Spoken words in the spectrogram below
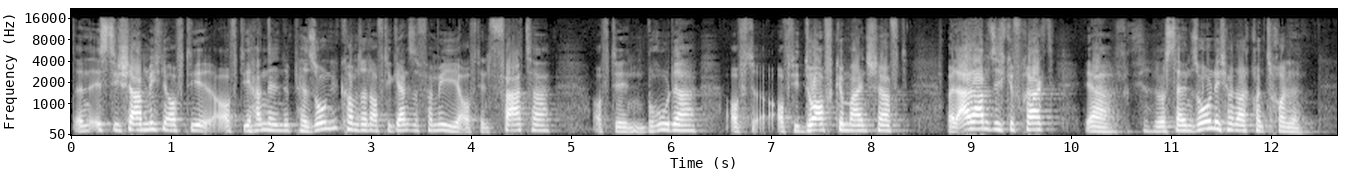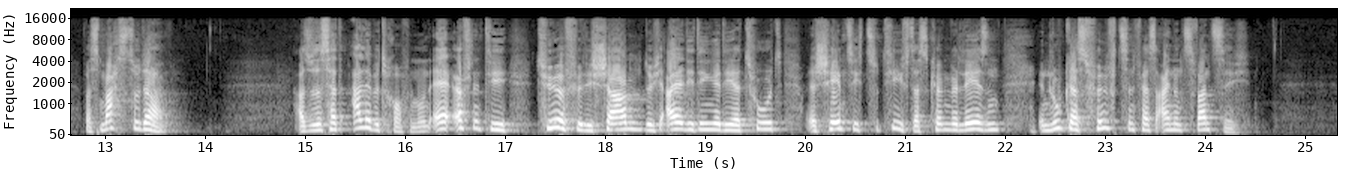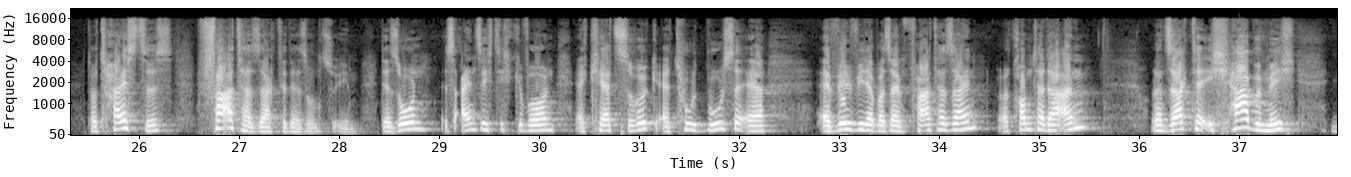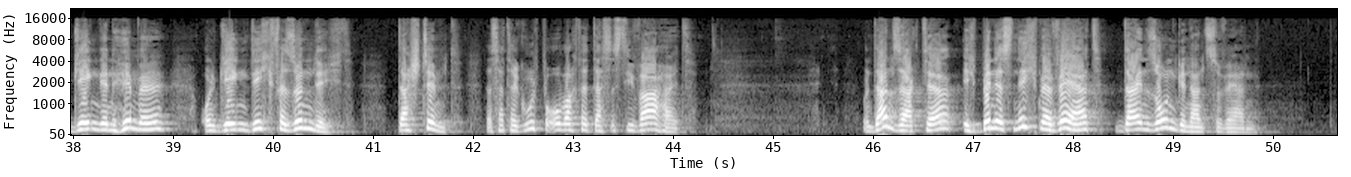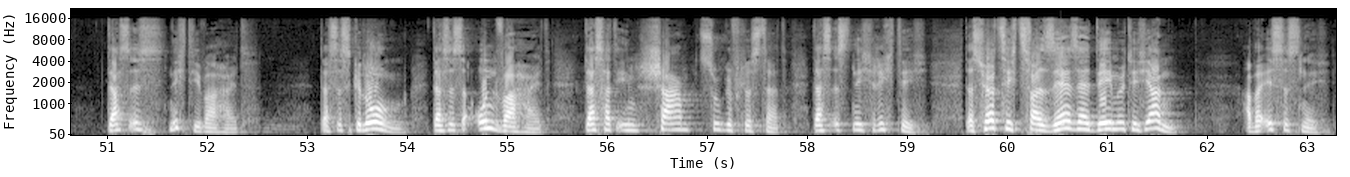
Dann ist die Scham nicht nur auf die, auf die handelnde Person gekommen, sondern auf die ganze Familie, auf den Vater, auf den Bruder, auf, auf die Dorfgemeinschaft. Weil alle haben sich gefragt, ja, du hast deinen Sohn nicht unter Kontrolle. Was machst du da? Also das hat alle betroffen. Und er öffnet die Tür für die Scham durch all die Dinge, die er tut. Er schämt sich zutiefst. Das können wir lesen in Lukas 15, Vers 21. Dort heißt es, Vater, sagte der Sohn zu ihm. Der Sohn ist einsichtig geworden, er kehrt zurück, er tut Buße, er, er will wieder bei seinem Vater sein. Und dann kommt er da an und dann sagt er, ich habe mich gegen den Himmel und gegen dich versündigt. Das stimmt. Das hat er gut beobachtet, das ist die Wahrheit. Und dann sagt er, ich bin es nicht mehr wert, dein Sohn genannt zu werden. Das ist nicht die Wahrheit. Das ist gelogen. Das ist Unwahrheit. Das hat ihm Scham zugeflüstert. Das ist nicht richtig. Das hört sich zwar sehr, sehr demütig an, aber ist es nicht.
